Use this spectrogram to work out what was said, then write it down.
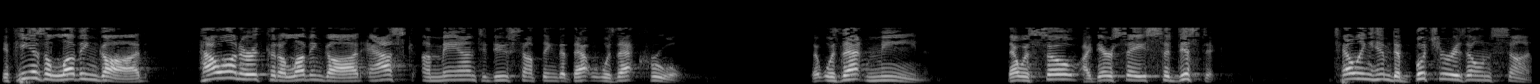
If he is a loving God, how on earth could a loving God ask a man to do something that, that was that cruel? That was that mean? That was so, I dare say, sadistic? Telling him to butcher his own son.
